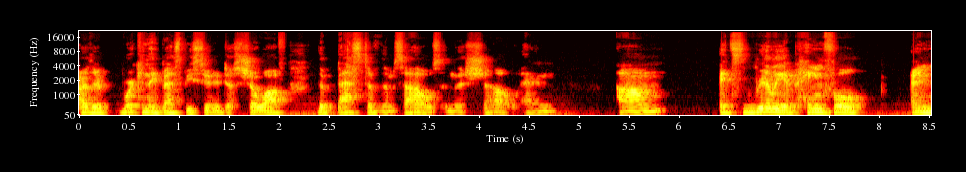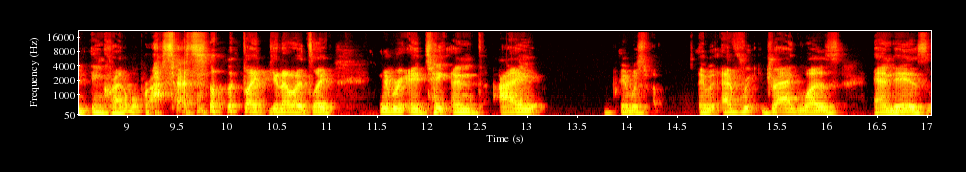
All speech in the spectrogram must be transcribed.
are there where can they best be suited to show off the best of themselves in this show? And um it's really a painful and incredible process. Like you know it's like it, it take and i it was it was every drag was and is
